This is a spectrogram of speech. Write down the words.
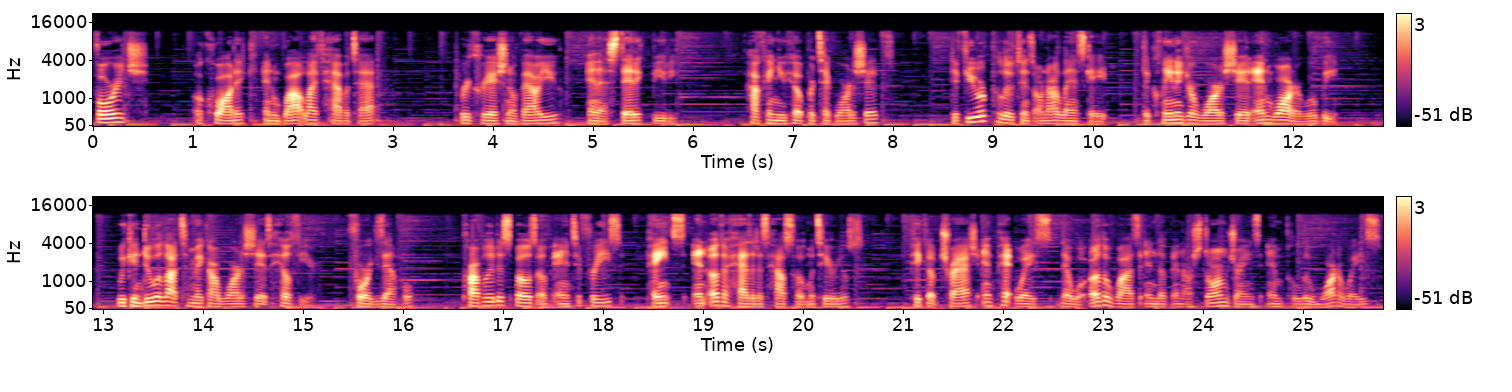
forage, aquatic and wildlife habitat, recreational value, and aesthetic beauty. How can you help protect watersheds? The fewer pollutants on our landscape, the cleaner your watershed and water will be. We can do a lot to make our watersheds healthier. For example, properly dispose of antifreeze, paints, and other hazardous household materials. Pick up trash and pet waste that will otherwise end up in our storm drains and pollute waterways.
